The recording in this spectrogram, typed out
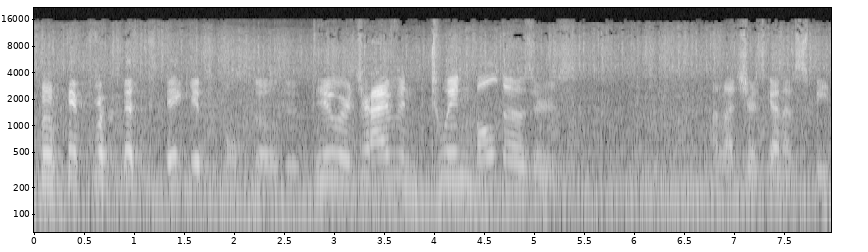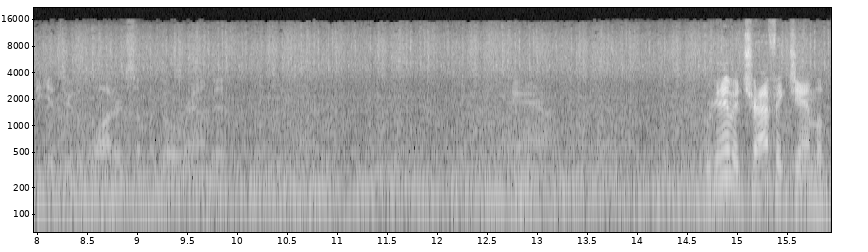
We're taking bulldozers. Dude, we're driving twin bulldozers. I'm not sure it's got enough speed to get through the water, so I'm gonna go around it. Yeah. We're gonna have a traffic jam above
